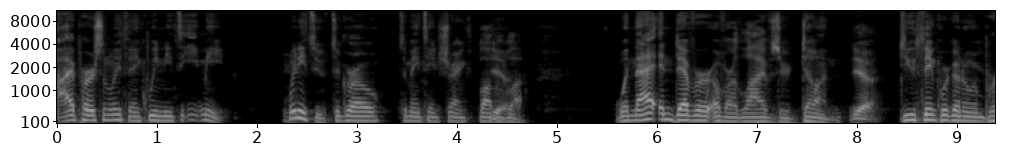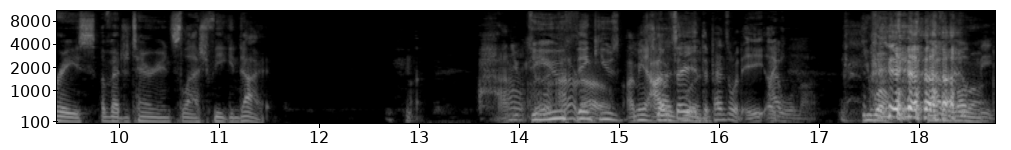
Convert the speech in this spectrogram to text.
I personally think we need to eat meat. We need to to grow, to maintain strength, blah blah blah. When that endeavor of our lives are done, Yeah. do you think we're going to embrace a vegetarian slash vegan diet? I don't, Do I you don't- I don't think know. you- I mean, you I would guys say would? it depends on what ate. I Like, will not. You won't. I Definitely love won't. meat.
